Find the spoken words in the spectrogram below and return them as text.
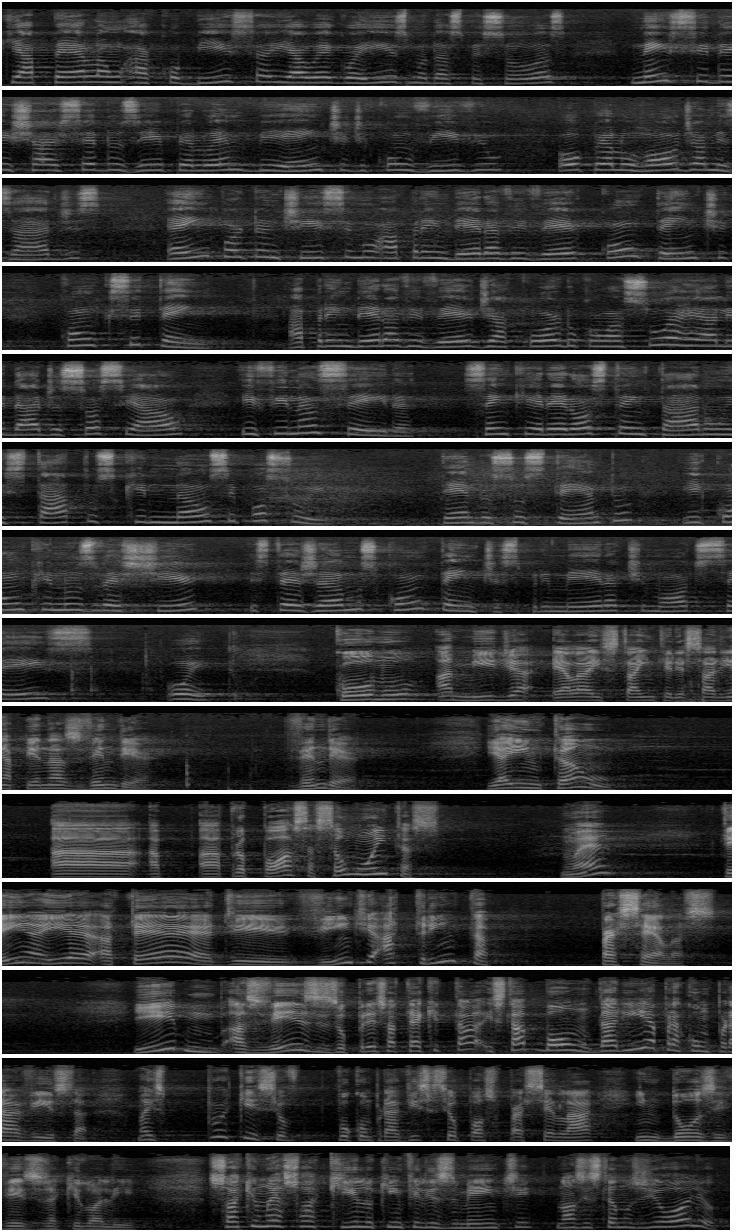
que apelam à cobiça e ao egoísmo das pessoas, nem se deixar seduzir pelo ambiente de convívio ou pelo rol de amizades, é importantíssimo aprender a viver contente com o que se tem, aprender a viver de acordo com a sua realidade social e financeira, sem querer ostentar um status que não se possui, tendo sustento e com que nos vestir estejamos contentes. 1 Timóteo 6, 8. Como a mídia ela está interessada em apenas vender. Vender. E aí então, a, a, a proposta são muitas, não é? Tem aí até de 20 a 30 parcelas. E às vezes o preço até que tá, está bom, daria para comprar à vista. Mas por que se eu vou comprar à vista se eu posso parcelar em 12 vezes aquilo ali? Só que não é só aquilo que infelizmente nós estamos de olho.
